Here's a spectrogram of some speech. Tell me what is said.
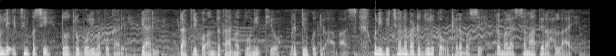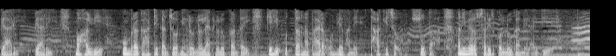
उनले एकछिनपछि दोद्रो बोलीमा पुकारे प्यारी रात्रिको अन्धकारमा ध्वनित थियो मृत्युको त्यो आवाज। उनी बिछौनाबाट जुरुक्क उठेर बसे र मलाई समातेर हल्लाए प्यारी प्यारी म हल्लिए। कुम र घाँटीका जोर्नीहरू लुल्याक गर्दै केही उत्तर नपाएर उनले भने थाकिछौ सुत अनि मेरो शरीरको लुगा मिलाइदिए।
